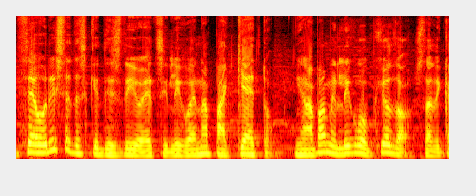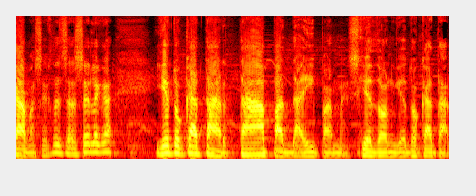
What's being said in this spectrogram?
θεωρήστε και τις δύο έτσι λίγο ένα πακέτο, για να πάμε λίγο πιο εδώ, στα δικά μας. Εχθές σας έλεγα για το Κατάρ, τα άπαντα είπαμε σχεδόν για το Κατάρ.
